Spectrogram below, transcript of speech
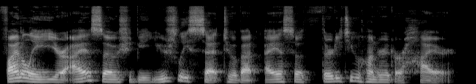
Finally, your ISO should be usually set to about ISO 3200 or higher.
